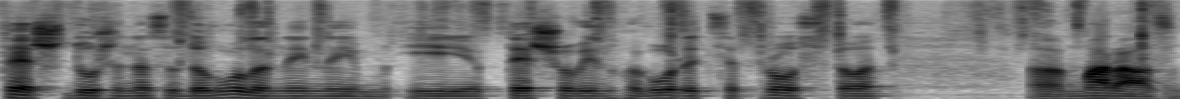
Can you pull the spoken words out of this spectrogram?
теж дуже незадоволений ним. І те, що він говорить, це просто маразм.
